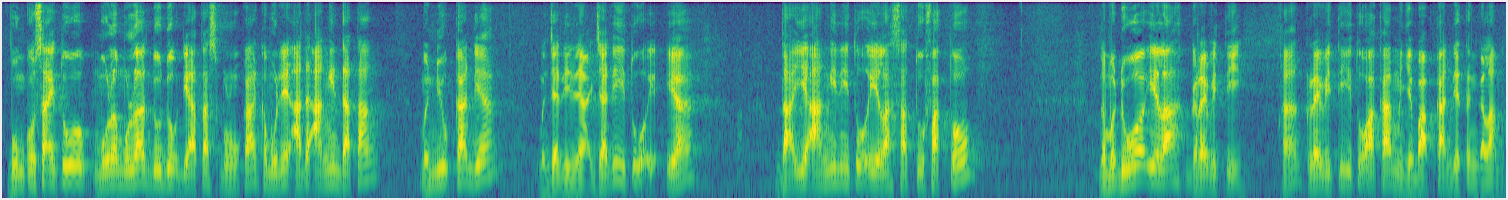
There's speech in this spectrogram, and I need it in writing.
Bungkusan itu mula-mula duduk di atas permukaan, kemudian ada angin datang meniupkan dia menjadi naik. Jadi itu ya daya angin itu ialah satu faktor. Nombor dua ialah gravity. Ha? Gravity itu akan menyebabkan dia tenggelam.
